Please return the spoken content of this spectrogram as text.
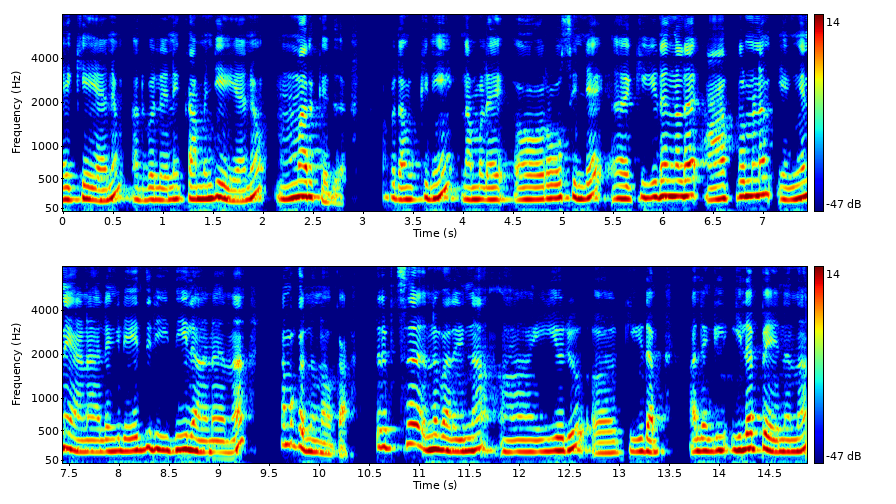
ലൈക്ക് ചെയ്യാനും അതുപോലെ തന്നെ കമന്റ് ചെയ്യാനും മറക്കരുത്. അപ്പോൾ നമുക്കിനി നമ്മുടെ റോസിന്റെ കീടങ്ങളുടെ ആക്രമണം എങ്ങനെയാണ്? അല്ലെങ്കിൽ ഏത് രീതിയിലാണ് എന്ന് നമുക്കൊന്ന് നോക്കാം. ട്രിപ്സ് എന്ന് പറയുന്ന ഈ ഒരു കീടം അല്ലെങ്കിൽ ഇലപ്പേൻ എന്ന്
